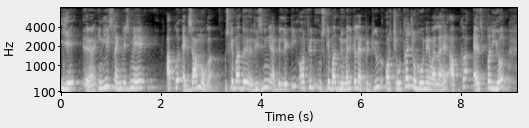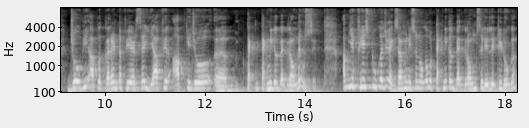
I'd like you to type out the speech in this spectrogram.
ये इंग्लिश लैंग्वेज में आपको एग्ज़ाम होगा, उसके बाद रीजनिंग एबिलिटी और फिर उसके बाद न्यूमेरिकल एप्टीट्यूड और चौथा जो होने वाला है आपका एज पर योर जो भी आपका करंट अफेयर्स है या फिर आपके जो टेक्निकल बैकग्राउंड है उससे। अब ये फ़ेज़ टू का जो एग्जामिनेशन होगा, वो टेक्निकल बैकग्राउंड से रिलेटेड होगा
